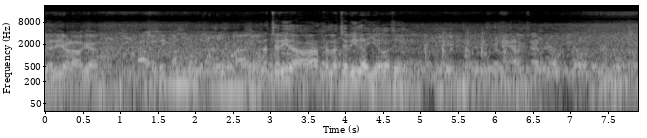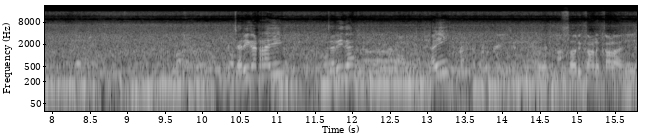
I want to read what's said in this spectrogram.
ਚਰੀ ਵਾਲਾ ਆ ਗਿਆ। ਚਲੇ ਕੰਮ ਕਰ ਸਭ ਕੁਝ ਬਤਾ ਹੈ ਨਾ ਚਰੀ ਦਾ ਕੱਲਾ ਚਰੀ ਦਾ ਹੀ ਆ ਬਸ। ਚਰੀ ਕਟਰ ਹੈ ਜੀ? ਚਰੀ ਦਾ? ਹੈ ਜੀ? ਸੌਰੀ ਕਣਕ ਵਾਲਾ ਇਹ।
